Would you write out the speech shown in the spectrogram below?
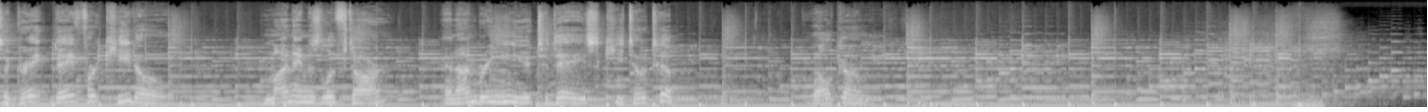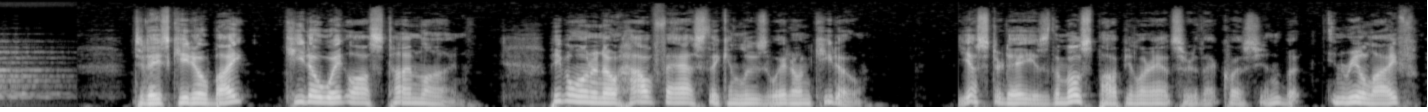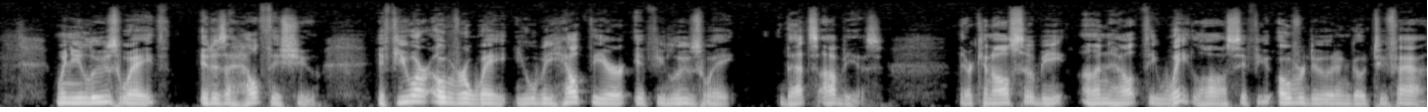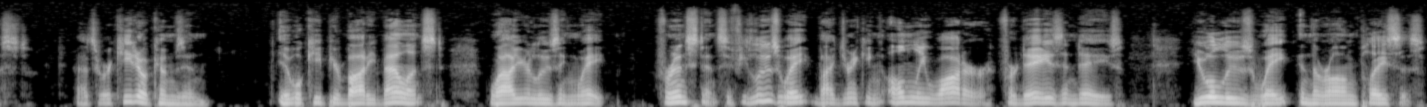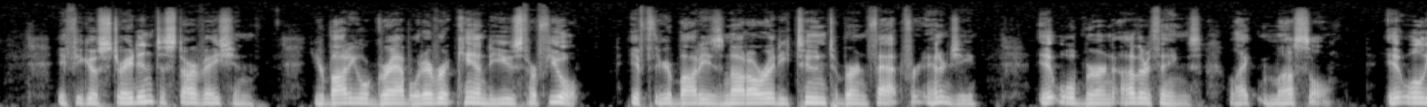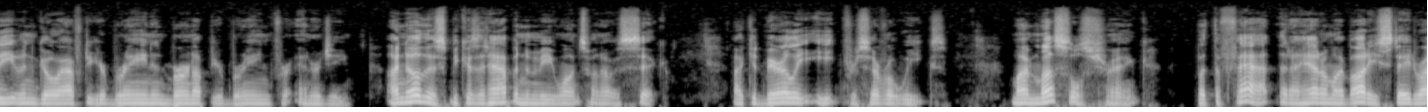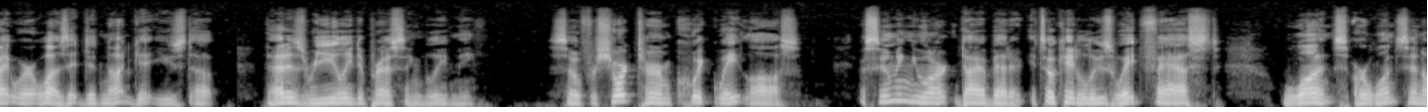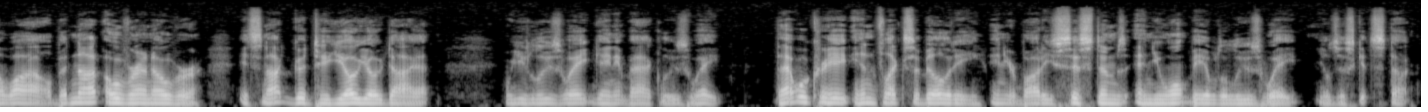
It's a great day for keto. My name is Liftar, and I'm bringing you today's keto tip. Welcome. Today's keto bite keto weight loss timeline. People want to know how fast they can lose weight on keto. Yesterday is the most popular answer to that question, but in real life, when you lose weight, it is a health issue. If you are overweight, you will be healthier if you lose weight. That's obvious. There can also be unhealthy weight loss if you overdo it and go too fast. That's where keto comes in. It will keep your body balanced while you're losing weight. For instance, if you lose weight by drinking only water for days and days, you will lose weight in the wrong places. If you go straight into starvation, your body will grab whatever it can to use for fuel. If your body is not already tuned to burn fat for energy, it will burn other things like muscle. It will even go after your brain and burn up your brain for energy. I know this because it happened to me once when I was sick. I could barely eat for several weeks. My muscles shrank but the fat that I had on my body stayed right where it was. It did not get used up. That is really depressing, believe me. So, for short term, quick weight loss, assuming you aren't diabetic, it's okay to lose weight fast once or once in a while, but not over and over. It's not good to yo yo diet where you lose weight, gain it back, lose weight. That will create inflexibility in your body's systems and you won't be able to lose weight. You'll just get stuck.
